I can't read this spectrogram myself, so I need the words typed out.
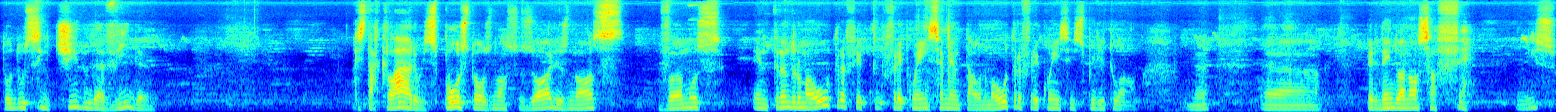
todo o sentido da vida, que está claro, exposto aos nossos olhos, nós vamos entrando numa outra frequência mental, numa outra frequência espiritual, né? É, perdendo a nossa fé, isso?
